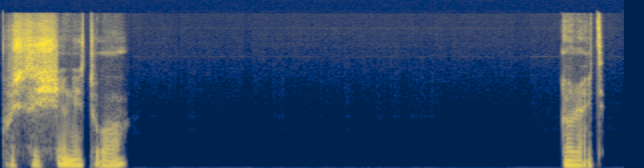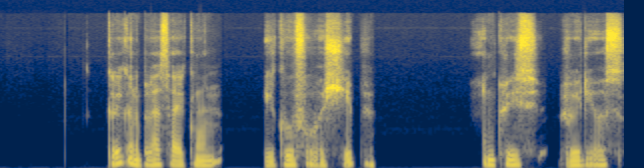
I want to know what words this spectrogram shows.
position it well. All right click on the plus icon. You go for a shape. Increase radius.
